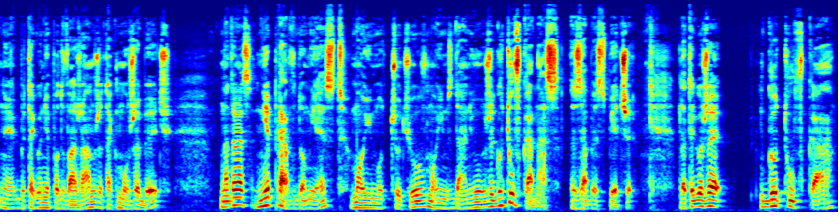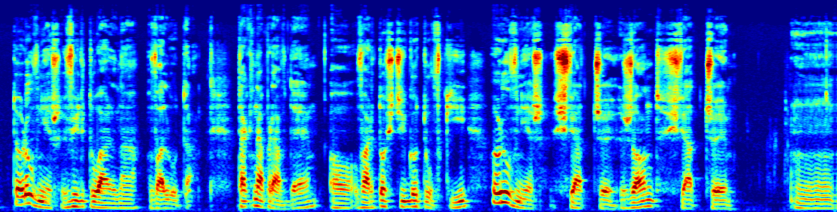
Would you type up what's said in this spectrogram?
jakby tego nie podważam, że tak może być. Natomiast nieprawdą jest, w moim odczuciu, w moim zdaniu, że gotówka nas zabezpieczy. Dlatego, że gotówka to również wirtualna waluta. Tak naprawdę o wartości gotówki również świadczy rząd, świadczy mm,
